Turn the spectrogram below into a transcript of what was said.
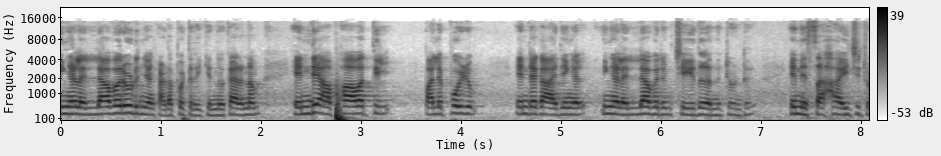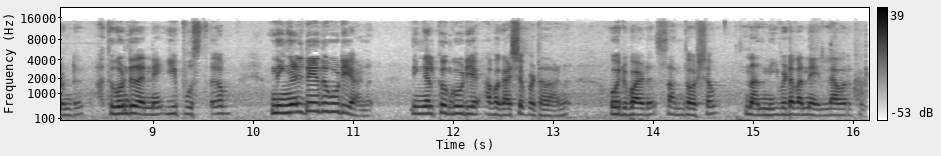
നിങ്ങളെല്ലാവരോടും ഞാൻ കടപ്പെട്ടിരിക്കുന്നു. കാരണം എന്റെ അഭാവത്തിൽ പലപ്പോഴും എന്റെ കാര്യങ്ങൾ നിങ്ങളെല്ലാവരും ചെയ്തു തന്നിട്ടുണ്ട് എന്നെ സഹായിച്ചിട്ടുണ്ട്. അതുകൊണ്ട് തന്നെ ഈ പുസ്തകം നിങ്ങളുടേത് കൂടിയാണ്. നിങ്ങൾക്കും കൂടി അവകാശപ്പെട്ടതാണ്. ഒരുപാട് സന്തോഷം. നന്ദി. ഇവിടെ വന്ന എല്ലാവർക്കും.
